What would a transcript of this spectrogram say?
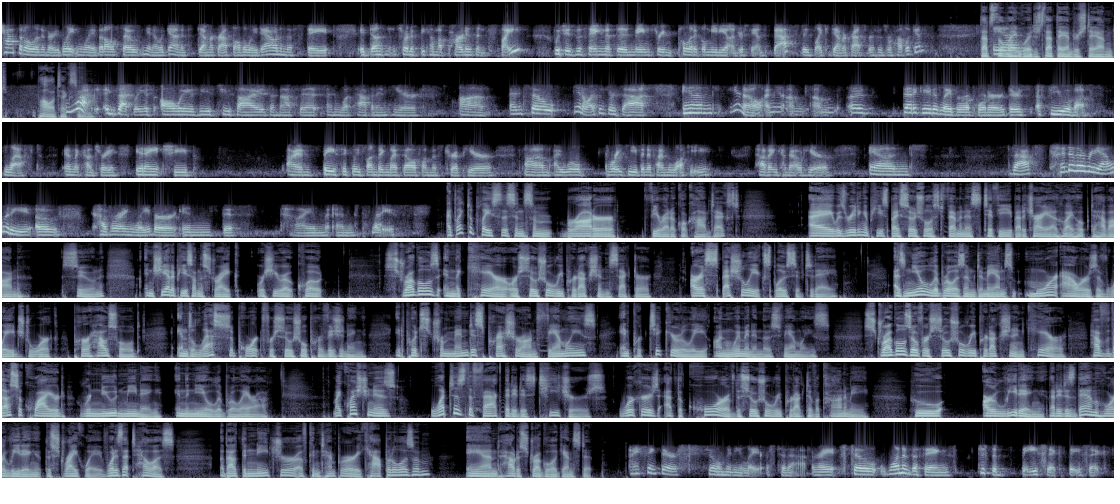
capital in a very blatant way, but also, you know, again, it's Democrats all the way down in the state. It doesn't sort of become a partisan fight, which is the thing that the mainstream political media understands best is like Democrats versus Republicans. That's the And- language that they understand politics. in. Exactly. It's always these two sides, and that's it, and what's happening here. Um, and so, you know, I think there's that. And, you know, I mean, I'm, I'm a dedicated labor reporter. There's a few of us left in the country. It ain't cheap. I'm basically funding myself on this trip here. Um, I will break even if I'm lucky having come out here. And that's kind of the reality of covering labor in this time and place. I'd like to place this in some broader theoretical context. I was reading a piece by socialist feminist Tithi Bhattacharya, who I hope to have on soon, and she had a piece on the strike where she wrote, quote, Struggles in the care or social reproduction sector are especially explosive today. As neoliberalism demands more hours of waged work per household and less support for social provisioning, it puts tremendous pressure on families and particularly on women in those families. Struggles over social reproduction and care have thus acquired renewed meaning in the neoliberal era. My question is what does the fact that it is teachers, workers at the core of the social reproductive economy, who are leading, that it is them who are leading the strike wave, what does that tell us about the nature of contemporary capitalism and how to struggle against it? I think there are so many layers to that, right? So, one of the things, just a basic, basic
